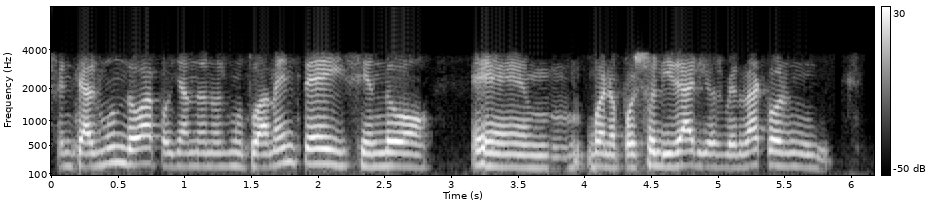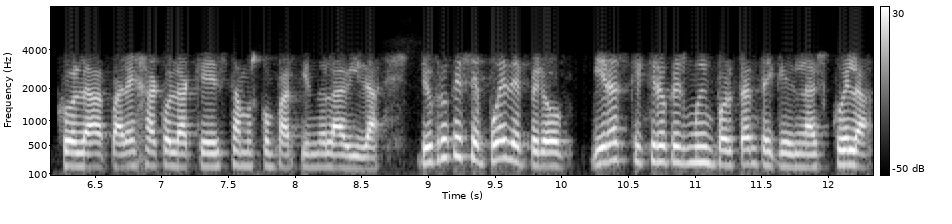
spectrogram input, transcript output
frente al mundo, apoyándonos mutuamente y siendo, eh, bueno, pues solidarios, ¿verdad? Con, con la pareja con la que estamos compartiendo la vida. Yo creo que se puede, pero vieras que creo que es muy importante que en la escuela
